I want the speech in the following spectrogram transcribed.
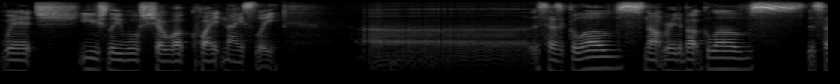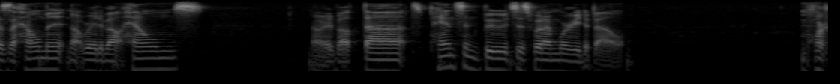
which usually will show up quite nicely. Uh, this has gloves, not worried about gloves. This has a helmet, not worried about helms. Not worried about that. Pants and boots is what I'm worried about. More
